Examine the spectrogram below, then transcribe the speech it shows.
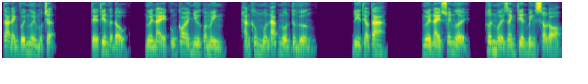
ta đánh với ngươi một trận. Tề thiên gật đầu, người này cũng coi như con mình hắn không muốn ác nôn tương hướng. Đi theo ta. Người này xoay người, hơn mười danh thiên binh sau đó,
